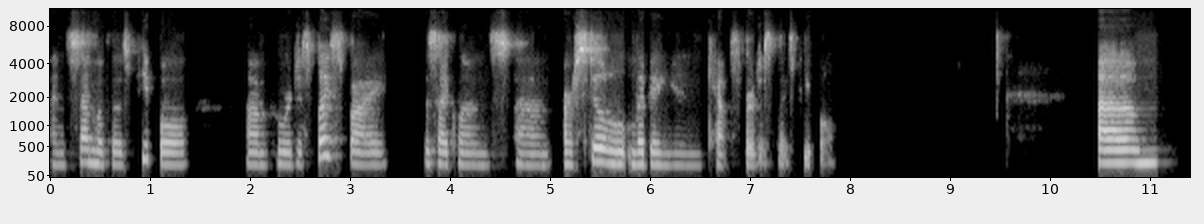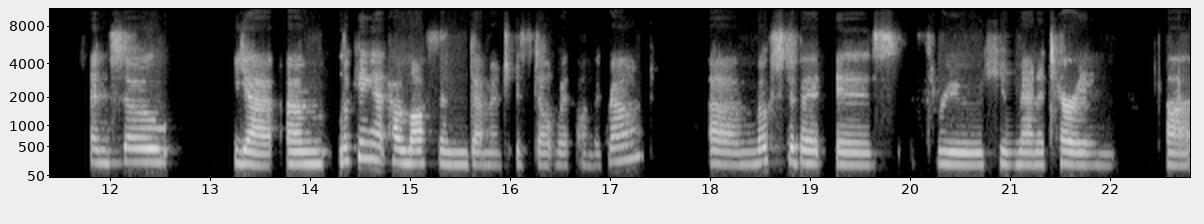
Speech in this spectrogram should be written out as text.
and some of those people um, who were displaced by the cyclones um, are still living in camps for displaced people. Um, and so, yeah, um, looking at how loss and damage is dealt with on the ground, um, most of it is through humanitarian uh,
